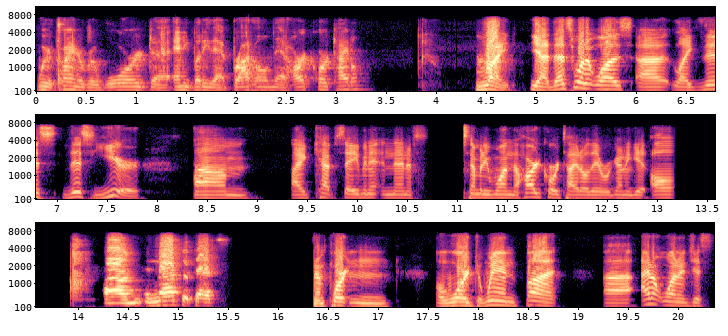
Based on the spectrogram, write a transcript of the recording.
we were trying to reward uh, anybody that brought home that hardcore title. Right. Yeah, that's what it was. Uh, like this this year, um, I kept saving it, and then if somebody won the hardcore title, they were going to get all. Um, and not that that's an important award to win, but uh, I don't want to just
